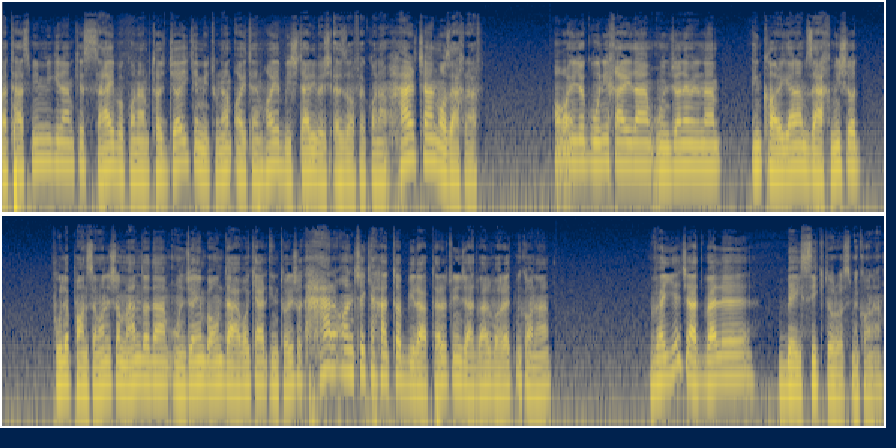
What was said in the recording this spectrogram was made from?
و تصمیم می‌گیرم که سعی بکنم تا جایی که می‌تونم آیتم های بیشتری بهش اضافه کنم. هرچند مزخرف. آقا اینجا گونی خریدم اونجا نمی‌دونم این کارگرم زخمی شد پول پانسمانش رو من دادم اونجا این با اون دعوا کرد اینطوری شد. هر آنچه که حتی بی رو تو این جدول وارد می‌کنم و یه جدول بیسیک درست می‌کنم.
